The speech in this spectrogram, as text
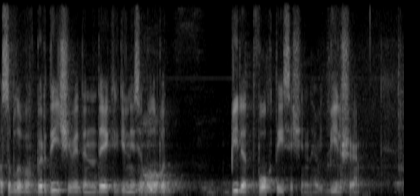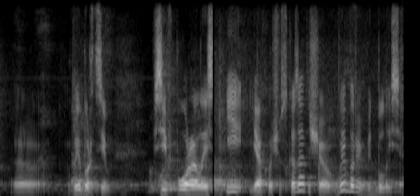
особливо в Бердичеві, де на деяких дільницях було біля двох тисяч, навіть більше е, виборців. Всі впорались, і я хочу сказати, що вибори відбулися.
